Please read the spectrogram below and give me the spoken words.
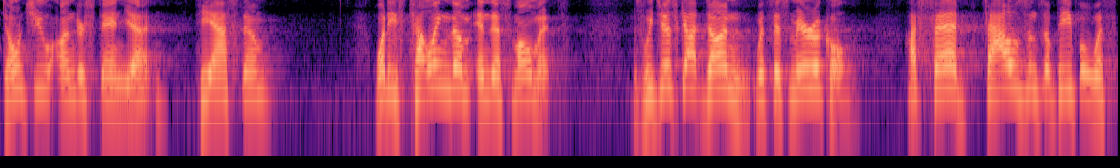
Don't you understand yet? He asked them. What he's telling them in this moment is we just got done with this miracle. I fed thousands of people with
